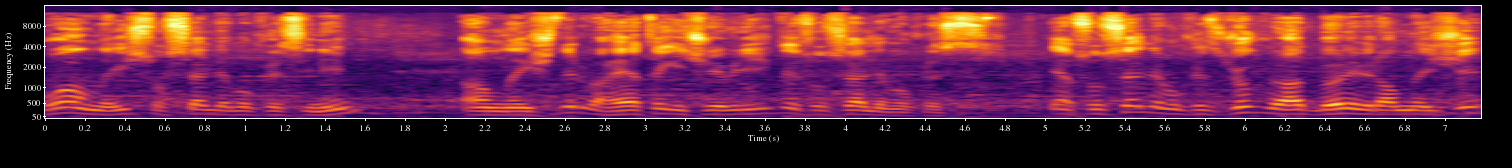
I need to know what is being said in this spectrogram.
bu anlayış sosyal demokrasinin anlayışıdır ve hayata geçirebilecek de sosyal demokrasidir. Yani sosyal demokrasi çok rahat böyle bir anlayışı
